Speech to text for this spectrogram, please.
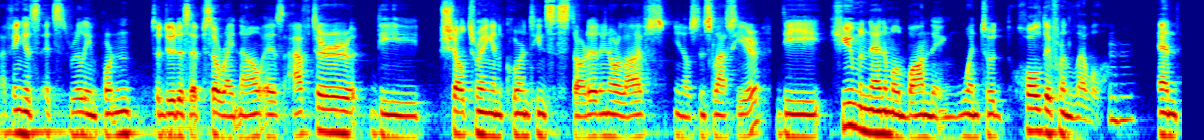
i think is it's really important to do this episode right now is after the sheltering and quarantines started in our lives, you know, since last year, the human animal bonding went to a whole different level. Mm-hmm. And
